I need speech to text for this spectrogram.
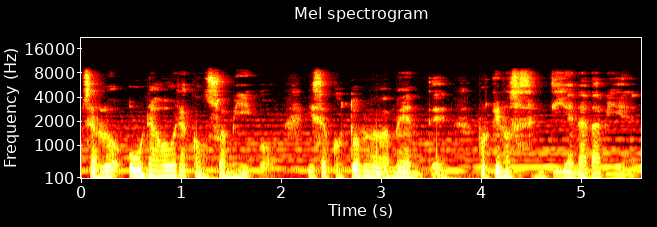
charló una hora con su amigo y se acostó nuevamente porque no se sentía nada bien.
